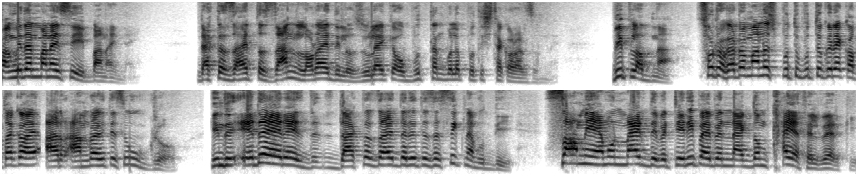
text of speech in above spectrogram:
সংবিধান বানাইছি, বানাই নাই। ডাক্তার জাহেদ তো জান লড়াই দিল জুলাইকে অভ্যুত্থান বলে প্রতিষ্ঠা করার জন্য। বিপ্লব না। ছোটখাটো মানুষ পুতু পুতু করে কথা কয় আর আমরা হইতেছি উগ্র। কিন্তু এটা এর ডাক্তার জাহেদের হইতেছে সিকনা বুদ্ধি। সামে এমন মাইর দেবে, টেরি পাইবেন না, একদম খাইয়া ফেলবে আর কি।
